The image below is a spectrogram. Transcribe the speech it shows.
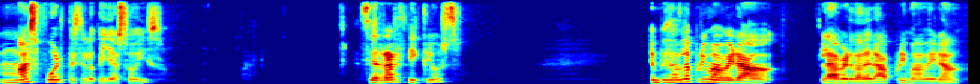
más fuertes de lo que ya sois. Cerrar ciclos. Empezad la primavera, la verdadera primavera,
